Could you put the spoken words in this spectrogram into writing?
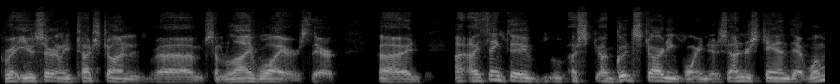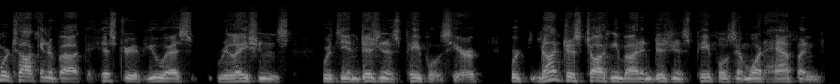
great. You certainly touched on um, some live wires there. Uh, I, think a, a, good starting point is to understand that when we're talking about the history of U.S. relations with the indigenous peoples here, we're not just talking about indigenous peoples and what happened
